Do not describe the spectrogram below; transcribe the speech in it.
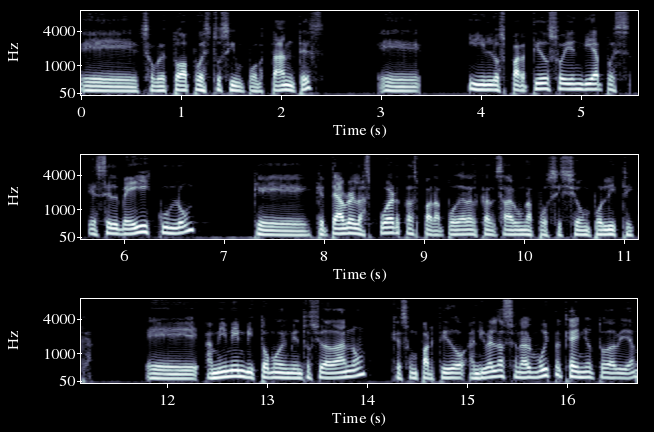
eh, sobre todo a puestos importantes. Eh, y los partidos hoy en día, pues, es el vehículo que, te abre las puertas para poder alcanzar una posición política. a mí me invitó Movimiento Ciudadano, que es un partido a nivel nacional muy pequeño todavía,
